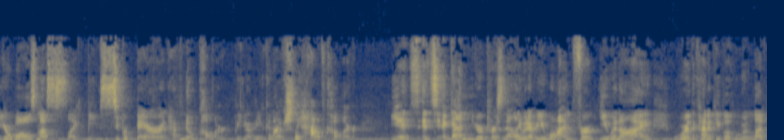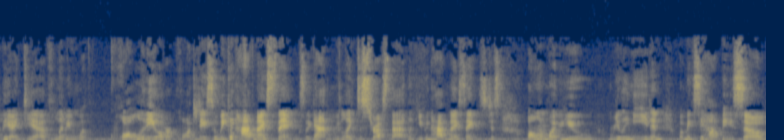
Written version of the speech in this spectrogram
your walls must, like, be super bare and have no color. But you're, you can actually have color it's it's again your personality whatever you want and for you and i we're the kind of people who love the idea of living with quality over quantity. So we can have nice things. Again we like to stress that. Like you can have nice things. Just own what you really need and what makes you happy. So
